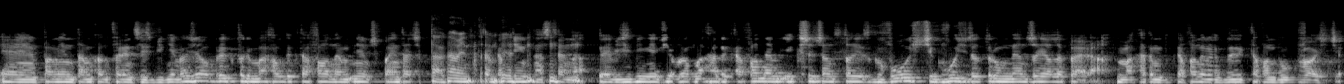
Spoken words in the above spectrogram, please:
E, pamiętam konferencję Zbigniewa Ziobry, który machał dyktafonem. Nie wiem, czy pamiętacie. Tak, Pamiętam. Taka piękna scena, Zbigniew Ziobro macha dyktafonem i krzycząc, to jest gwóźdź, gwóźdź do trumny Andrzeja Lepera. Macha tym dyktafonem, jakby dyktafon był gwoździem.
